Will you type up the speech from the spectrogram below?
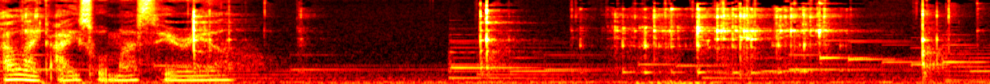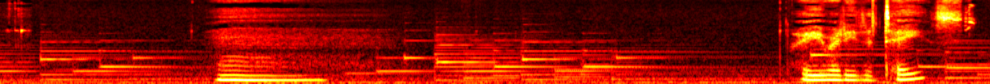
I like ice with my cereal. Hmm. Are you ready to taste?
